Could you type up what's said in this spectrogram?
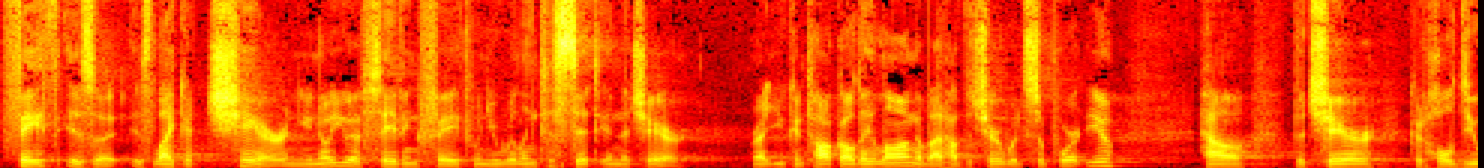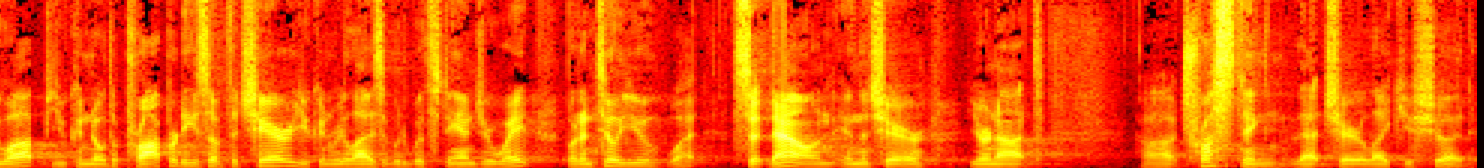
faith is, a, is like a chair, and you know you have saving faith when you're willing to sit in the chair, right? You can talk all day long about how the chair would support you, how the chair could hold you up. You can know the properties of the chair. You can realize it would withstand your weight. But until you, what? Sit down in the chair, you're not uh, trusting that chair like you should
